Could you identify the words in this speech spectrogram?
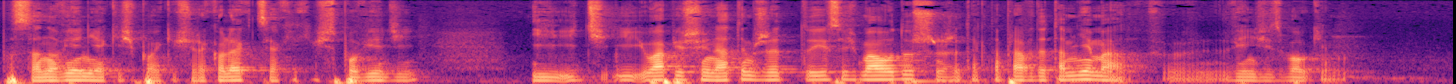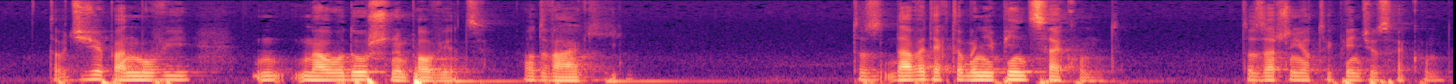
Postanowienie jakieś po jakichś rekolekcjach, jakiejś spowiedzi. I, i, I łapiesz się na tym, że ty jesteś małoduszny, że tak naprawdę tam nie ma więzi z Bogiem. To dzisiaj Pan mówi, małodusznym powiedz, odwagi. To nawet jak to będzie 5 sekund, to zacznij od tych 5 sekund.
